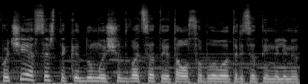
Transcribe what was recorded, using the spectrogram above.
Хоча я все ж таки думаю, що 20 та особливо 30 мм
